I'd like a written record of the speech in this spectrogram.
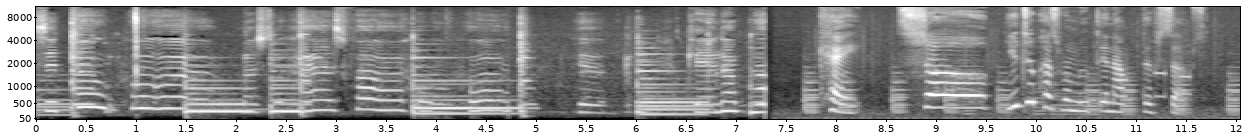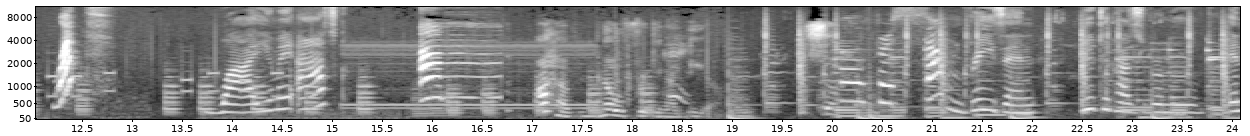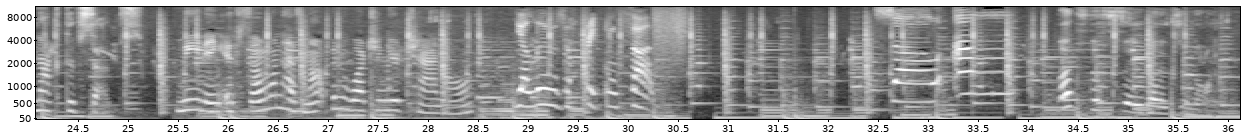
Is it too much to ask for? Yeah. Can I put Okay, so YouTube has removed inactive subs. What? Why, you may ask? Um, I have no freaking idea. So, For some some reason, YouTube has removed inactive subs. Meaning, if someone has not been watching your channel, Let's just say that it's annoying.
